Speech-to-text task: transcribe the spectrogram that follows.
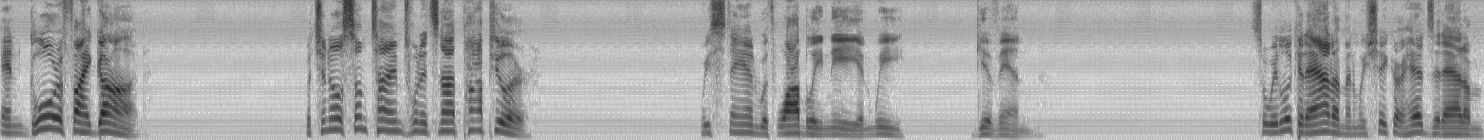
and glorify God. But you know, sometimes when it's not popular, we stand with wobbly knee and we give in. So we look at Adam and we shake our heads at Adam.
